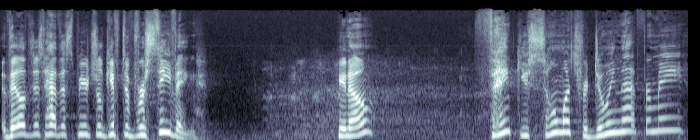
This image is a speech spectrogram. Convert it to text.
they'll just have the spiritual gift of receiving. You know? Thank you so much for doing that for me.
